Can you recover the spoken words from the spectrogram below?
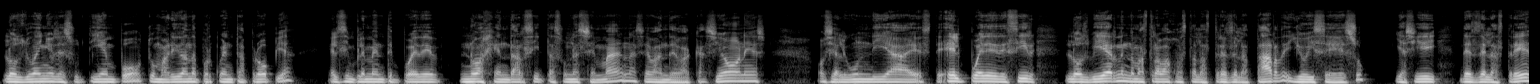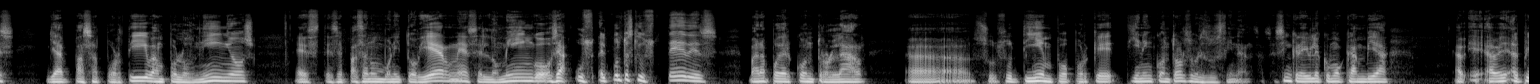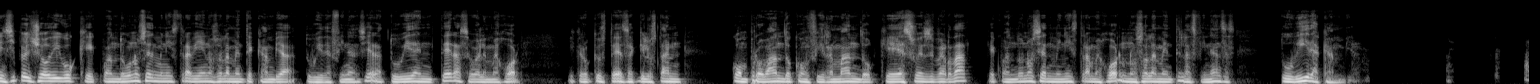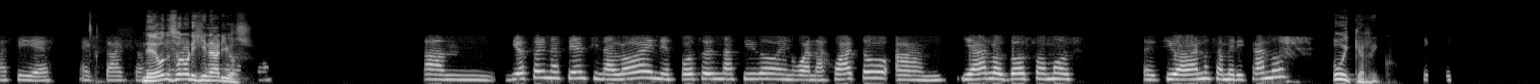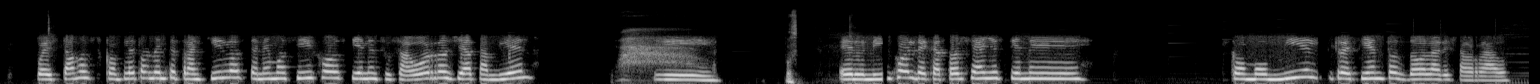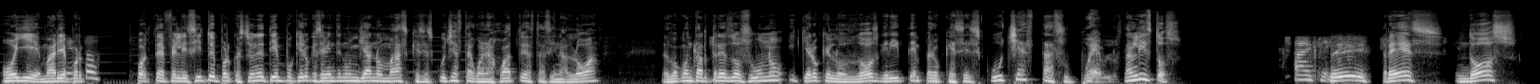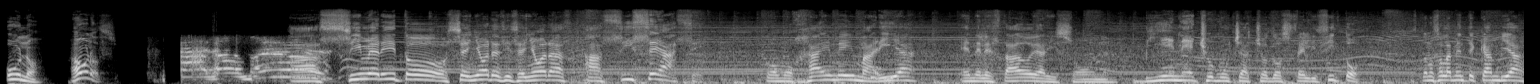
los dueños de su tiempo. Tu marido anda por cuenta propia. Él simplemente puede no agendar citas una semana, se van de vacaciones. O si algún día este, él puede decir los viernes nomás trabajo hasta las 3 de la tarde. Yo hice eso. Y así desde las 3 ya pasa por ti, van por los niños, este, se pasan un bonito viernes, el domingo. O sea, el punto es que ustedes van a poder controlar ah, su, tiempo porque tienen control sobre sus finanzas. Es increíble cómo cambia. al principio del show digo que cuando uno se administra bien, no solamente cambia tu vida financiera, tu vida entera se vuelve mejor. Y creo que ustedes aquí lo están comprobando, confirmando que eso es verdad, que cuando uno se administra mejor, no solamente las finanzas, tu vida cambia. Así es, exacto. ¿De dónde son originarios? Yo soy nacida en Sinaloa y mi esposo es nacido en Guanajuato. ya los dos somos eh, ciudadanos americanos. Uy, qué rico. Pues estamos completamente tranquilos, tenemos hijos, tienen sus ahorros ya también. Y pues, el, mi hijo, el de 14 años, tiene como 1.300 dólares ahorrados. Oye, María, por, te felicito y por cuestión de tiempo quiero que se venden un llano más, que se escuche hasta Guanajuato y hasta Sinaloa. Les voy a contar 3, 2, 1 y quiero que los dos griten, pero que se escuche hasta su pueblo. ¿Están listos? Sí. 3, 2, 1. ¡Vámonos! Así merito, señores y señoras, así se hace. Como Jaime y María en el estado de Arizona. Bien hecho, muchachos, los felicito. Esto no solamente cambia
